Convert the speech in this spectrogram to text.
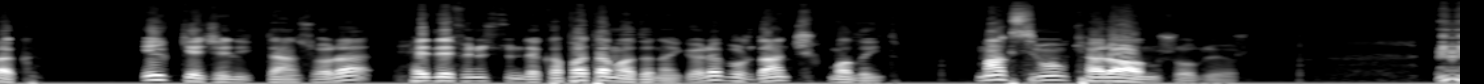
Bakın. İlk gecelikten sonra hedefin üstünde kapatamadığına göre buradan çıkmalıydım. Maksimum karı almış oluyorum.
